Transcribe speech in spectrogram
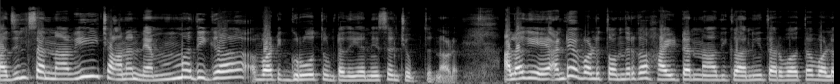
మజిల్స్ అన్నవి చాలా నెమ్మదిగా వాటి గ్రోత్ ఉంటుంది అనేసి అని చెప్తున్నాడు. అలాగే అంటే వాళ్ళు తొందరగా హైట్ అన్నది కానీ తర్వాత వాళ్ళ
